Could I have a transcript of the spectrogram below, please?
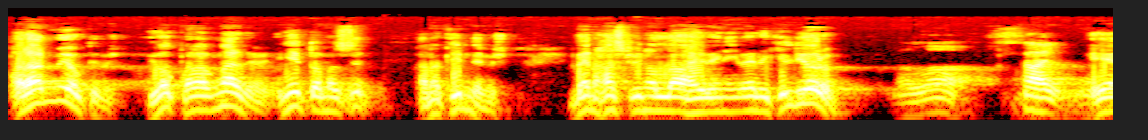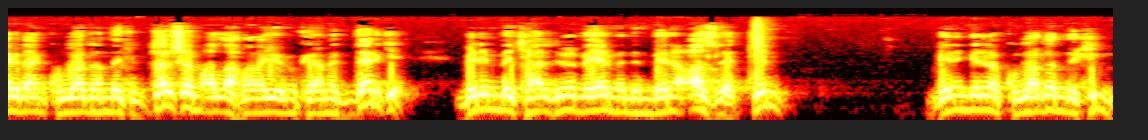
Param mı yok demiş. Yok param var demiş. E, niye tutamazsın? Anlatayım demiş. Ben hasbinallah ve ni'mel diyorum. Allah. Hay. Eğer ben kullardan vekil tutarsam Allah bana yevmi kıyamet der ki benim vekaletimi beğenmedin, beni azlettin. Benim yerime kullardan vekil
